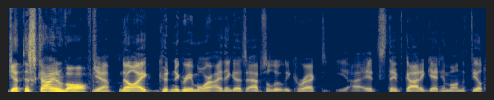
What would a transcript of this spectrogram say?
get this guy involved. Yeah, no, I couldn't agree more. I think that's absolutely correct. It's they've got to get him on the field.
